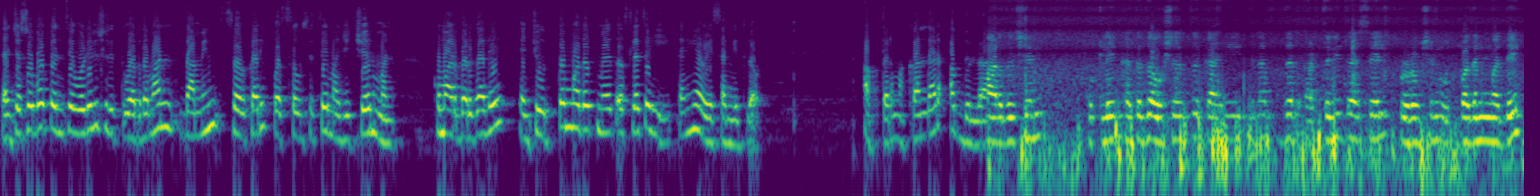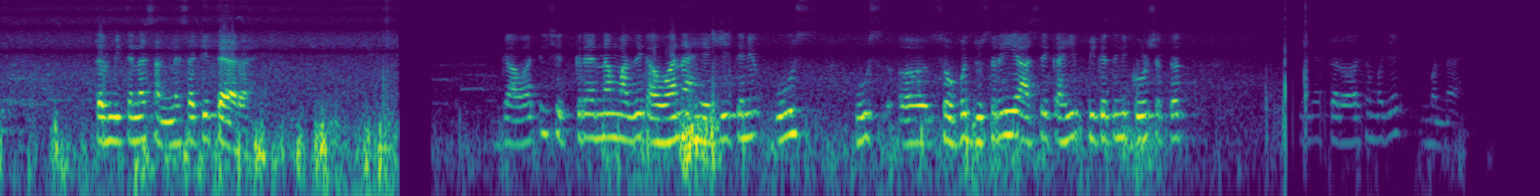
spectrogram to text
त्यांच्यासोबत त्यांचे वडील श्री वर्धमान दामीन सहकारी पतसंस्थेचे माजी चेअरमन कुमार बरगाले यांची उत्तम मदत मिळत असल्याचंही त्यांनी यावेळी सांगितलं. अख्तर मकानदार अब्दुल्ला. मार्गदर्शन कुठल्याही खताचं औषधाचं काही त्यांना जर अडचणीत असेल प्रोडक्शन उत्पादनमध्ये तर मी त्यांना सांगण्यासाठी तयार आहे. गावातील शेतकऱ्यांना माझं एक आव्हान आहे की त्यांनी ऊस ऊस सोबत दुसरेही असे काही पिकं त्यांनी करू शकतात. करावं असं म्हणजे म्हणणं आहे.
